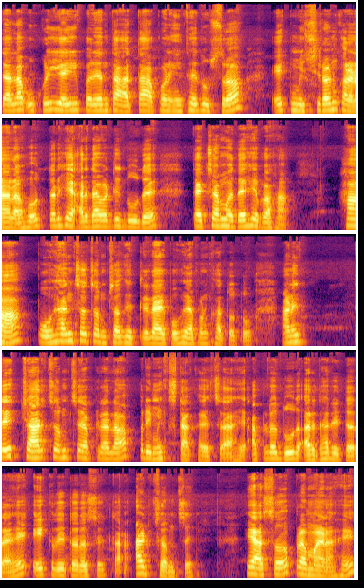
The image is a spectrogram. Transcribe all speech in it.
त्याला उकळी येईपर्यंत आता आपण इथे दुसरं एक मिश्रण करणार आहोत. तर हे अर्धा वाटी दूध आहे. त्याच्यामध्ये हे पहा. हा पोह्यांचा चमचा घेतलेला आहे पोहे आपण खातो तो आणि ते चार चमचे आपल्याला प्रीमिक्स टाकायचं आहे. आपलं दूध अर्धा लिटर आहे एक लिटर असेल तर आठ चमचे. हे असं प्रमाण आहे.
